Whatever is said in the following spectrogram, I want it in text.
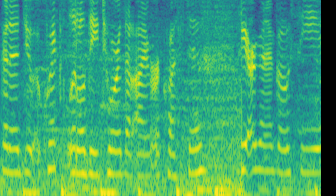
gonna do a quick little detour that I requested. We are gonna go see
